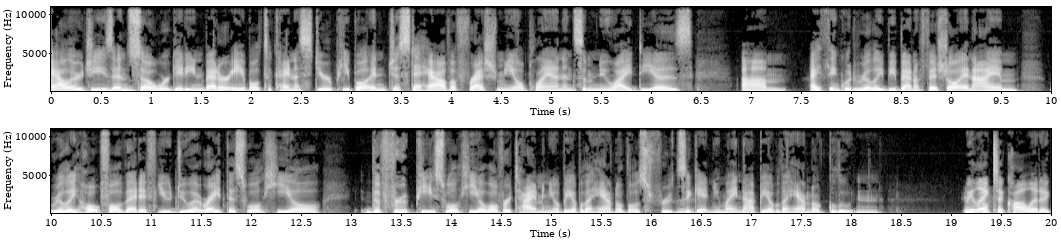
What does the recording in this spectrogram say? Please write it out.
allergies. And so we're getting better able to kind of steer people and just to have a fresh meal plan and some new ideas. Um, I think would really be beneficial. And I am really hopeful that if you do it right, this will heal. The fruit piece will heal over time and you'll be able to handle those fruits mm-hmm. again. You might not be able to handle gluten. We like to call it a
